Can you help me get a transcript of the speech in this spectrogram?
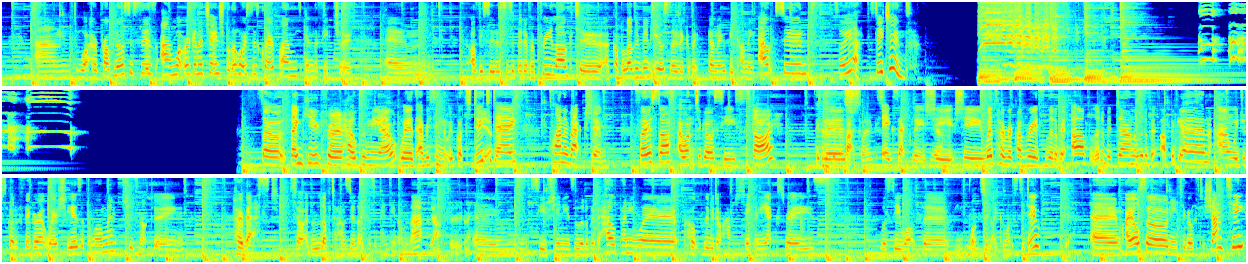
and what her prognosis is and what we're going to change for the horses' care plans in the future. Um, obviously this is a bit of a prelogue to a couple other videos that are going to be coming out soon. So yeah, stay tuned. So thank you for helping me out with everything that we've got to do yeah. today. Plan of action. First off, I want to go see Star because back legs. exactly she yeah. she with her recovery it's a little bit up a little bit down a little bit up again and we just got to figure out where she is at the moment she's not doing her best so I'd love to have Zuleika's opinion on that yeah absolutely um, see if she needs a little bit of help anywhere hopefully we don't have to take any x-rays we'll see what the what Zuleika wants to do. Yeah. Um, I also need to go to Shanty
